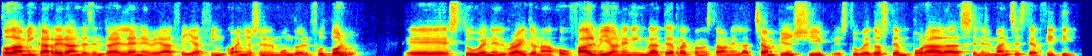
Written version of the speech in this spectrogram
toda mi carrera antes de entrar en la NBA hace ya cinco años en el mundo del fútbol. Eh, estuve en el Brighton and Hove Albion en Inglaterra cuando estaban en la Championship. Estuve dos temporadas en el Manchester City,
